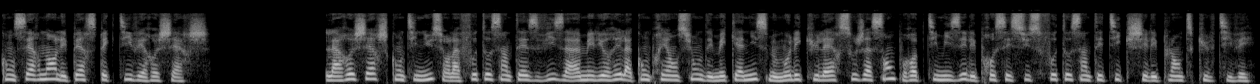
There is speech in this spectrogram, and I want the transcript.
Concernant les perspectives et recherches. La recherche continue sur la photosynthèse vise à améliorer la compréhension des mécanismes moléculaires sous-jacents pour optimiser les processus photosynthétiques chez les plantes cultivées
